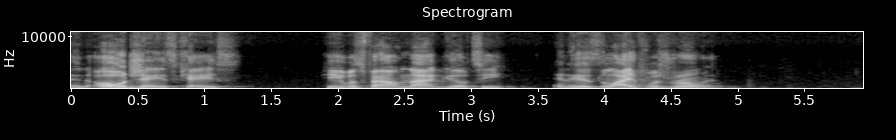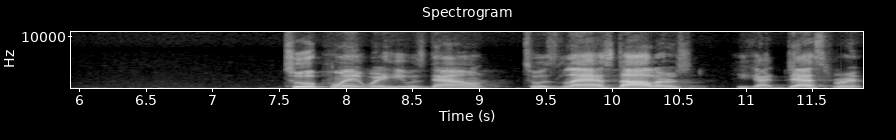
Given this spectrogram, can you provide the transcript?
In OJ's case, he was found not guilty and his life was ruined to a point where he was down to his last dollars. He got desperate.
